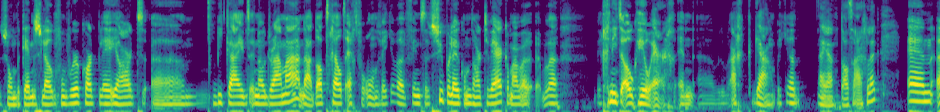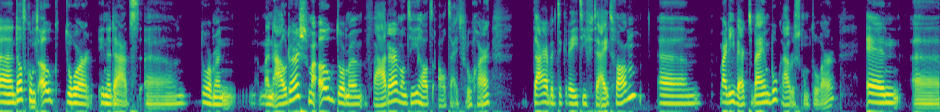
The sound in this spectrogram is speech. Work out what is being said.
zo'n bekende slogan van work hard, play hard, ehm, be kind en no drama. Nou, dat geldt echt voor ons. Weet je, we vinden het superleuk om hard te werken, maar we, we, we genieten ook heel erg. En we doen eigenlijk, ja, weet je, nou ja, dat eigenlijk. En dat komt ook door, inderdaad, door mijn, mijn ouders, maar ook door mijn vader, want die had altijd vroeger daar heb ik de creativiteit van. Ehm, maar die werkte bij een boekhouderskantoor. En eh,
